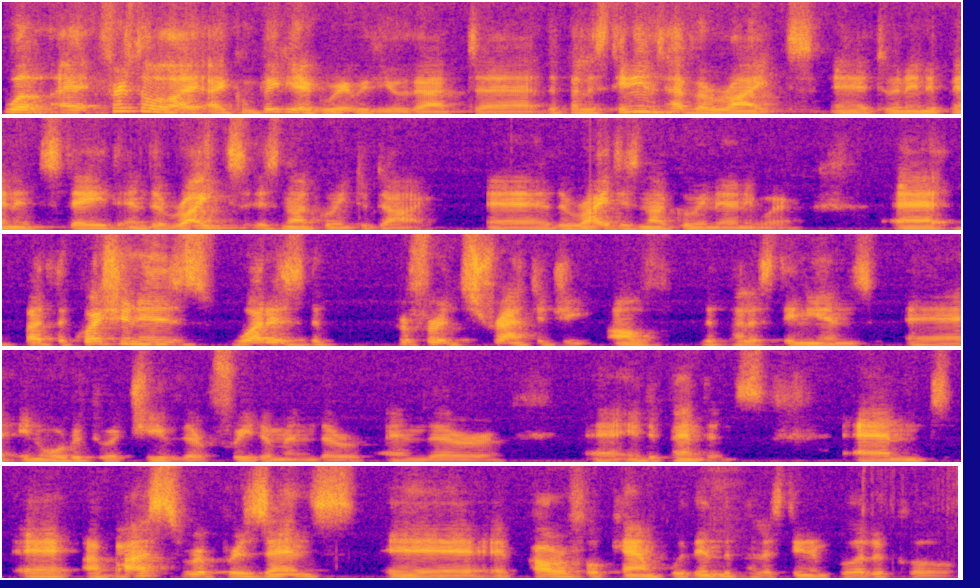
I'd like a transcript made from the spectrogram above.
Well, I, first of all, I, I, completely agree with you that uh, the Palestinians have a right uh, to an independent state, and the right is not going to die. Uh, the right is not going anywhere. Uh, but the question is, what is the preferred strategy of the Palestinians uh, in order to achieve their freedom and their and their uh, independence? And uh, Abbas represents a, a, powerful camp within the Palestinian political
